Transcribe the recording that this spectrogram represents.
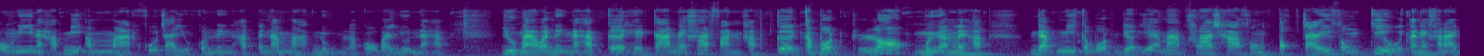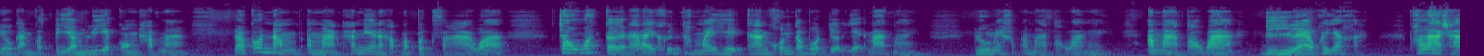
องค์นี้นะครับ มีอมาตย์คู่ใจอยู่คนหนึ่งครับ เป็นอมาตย์หนุ่มแล้วก็วัยรุ่นนะครับ อยู่มาวันหนึ่งนะครับ เกิดเหตุการณ์ไม่คาดฝันครับ เกิดกบฏรอบเมืองเลยครับ แบบมีกบฏเยอะแยะมากพระราชาทรงตกใจทรงกิ้ว แต่ในขณะเดียวกันก็เตรียมเรียกกองทัพมา แล้วก็นำอมาตย์ท่านนี้นะครับ มาปรึกษาว่าเจ้าว่าเกิดอะไรขึ้นทำไมเหตุการณ์คนกบฏเยอะแยะมากมาย รู้ไหมครับอมาตย์ตอบว่าไงอมาตย์ตอบว่าดีแล้วพะยะค่ะ พระราชา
